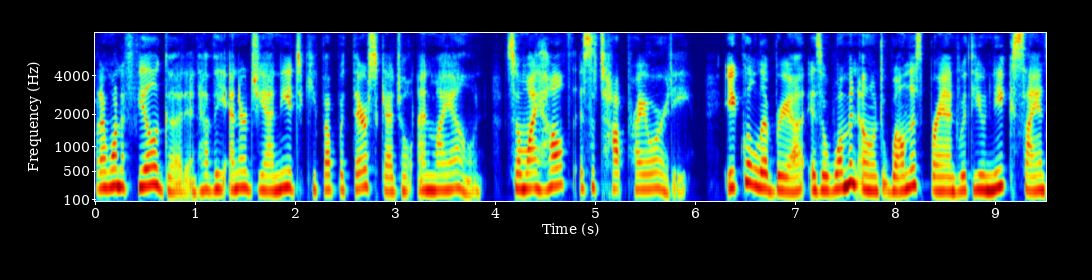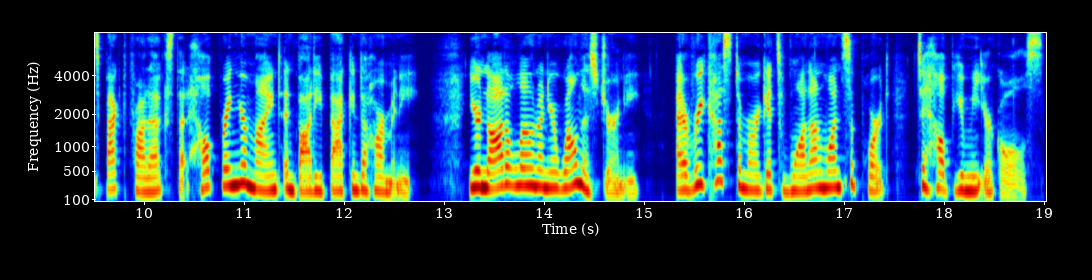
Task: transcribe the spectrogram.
but I want to feel good and have the energy I need to keep up with their schedule and my own. So my health is a top priority. Equilibria is a woman owned wellness brand with unique science backed products that help bring your mind and body back into harmony. You're not alone on your wellness journey. Every customer gets one on one support to help you meet your goals.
